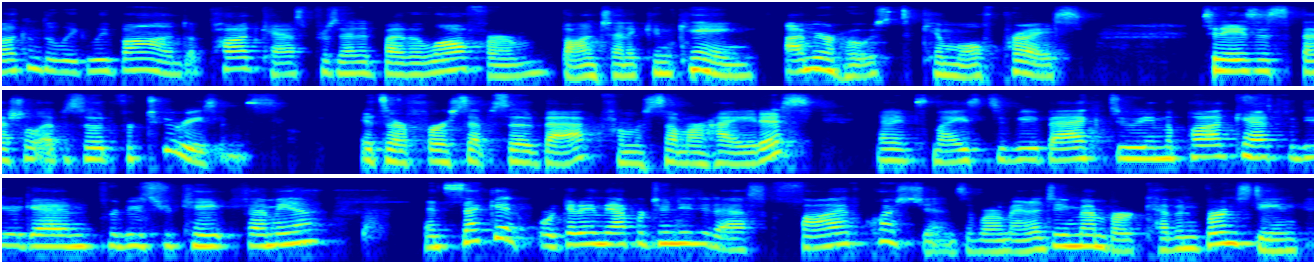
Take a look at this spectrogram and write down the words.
welcome to Legally Bond, a podcast presented by the law firm Bond Schoeneck King. I'm your host, Kim Wolf Price. Today is a special episode for two reasons. It's our first episode back from a summer hiatus, and it's nice to be back doing the podcast with you again, producer Kate Femia. And second, we're getting the opportunity to ask five questions of our managing member, Kevin Bernstein,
